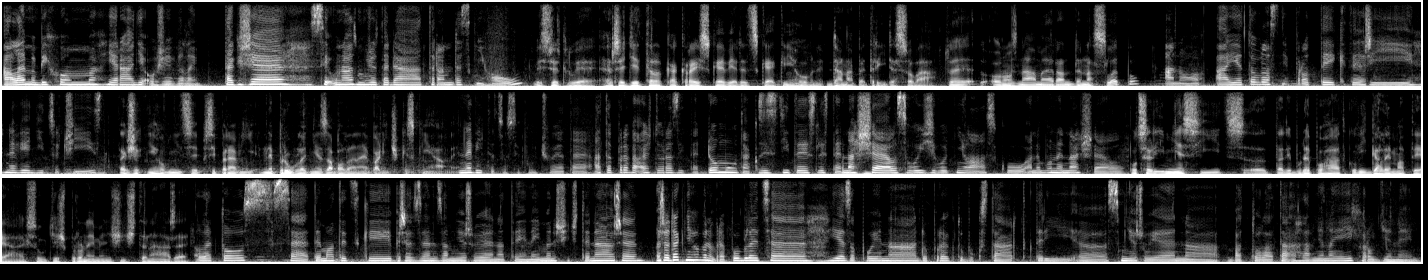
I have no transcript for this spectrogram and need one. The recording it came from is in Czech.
ale my bychom je rádi oživili. Takže si u nás můžete dát rande s knihou. Vysvětluje ředitelka Krajské vědecké knihovny Dana Petrídesová. To je ono známé rande na slepo? Ano, a je to vlastně pro ty, kteří nevědí, co číst. Takže knihovníci připraví neprůhledně zabalené balíčky s knihami. Nevíte, co si půjčujete a teprve až dorazíte domů, tak zjistíte, jestli jste našel svoji životní lásku anebo nenašel. Po celý měsíc eh, tady bude pohádkový galimatiáž, soutěž pro nejmenší čtenáře. Letos se tematicky březen zaměřuje na ty nejmenší čtenáře. Řada knihoven v republice je zapojená do projektu Bookstart, který eh, směřuje na batolata a hlavně na jejich rodiny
